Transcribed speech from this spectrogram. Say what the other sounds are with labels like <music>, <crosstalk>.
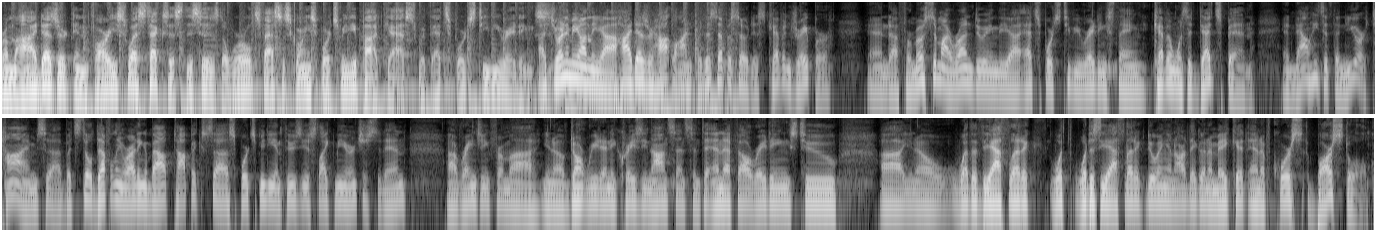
From the high desert in far east West Texas, this is the world's fastest growing sports media podcast with that sports TV ratings. Uh, joining me on the uh, high desert hotline for this episode is Kevin Draper. And uh, for most of my run doing the uh, at Sports TV ratings thing, Kevin was at Deadspin. And now he's at the New York Times, uh, but still definitely writing about topics uh, sports media enthusiasts like me are interested in, uh, ranging from, uh, you know, don't read any crazy nonsense into NFL ratings to, uh, you know, whether the athletic, what, what is the athletic doing and are they going to make it? And of course, Barstool.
